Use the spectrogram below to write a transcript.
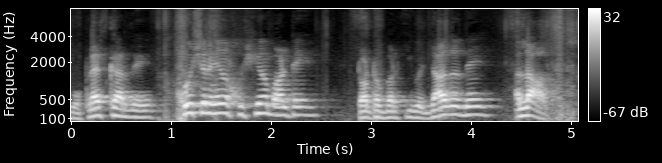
वो प्रेस कर दें। खुश रहें और खुशियाँ बांटें। डॉक्टर बर्की को इजाज़त दें। अल्लाह हाफ़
